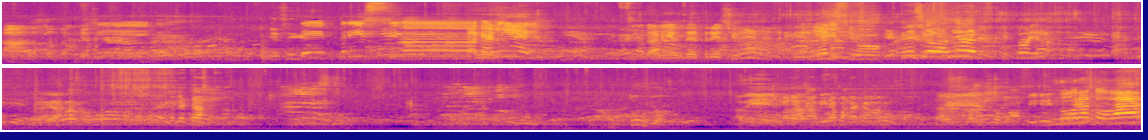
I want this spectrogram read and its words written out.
Ah, perdón, que sí. ¿Quién sigue? Detricio Daniel. Daniel. Daniel de Tricio. Patricio Daniel. Aquí estoy ya. ¿Dónde está? Tuyo. A ver, para acá, mira para acá, varón. Nora Tobar.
